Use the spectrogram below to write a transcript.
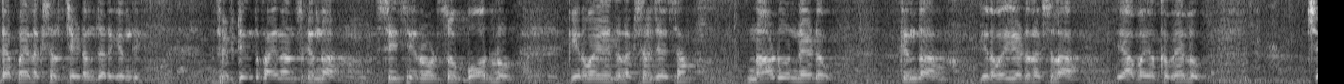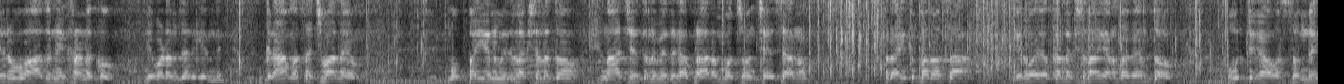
డెబ్బై లక్షలు చేయడం జరిగింది. ఫిఫ్టీన్త్ ఫైనాన్స్ కింద సీసీ రోడ్స్ బోర్లు ఇరవై ఐదు లక్షలు చేశాం. నాడు నేడు కింద ఇరవై ఏడు లక్షల యాభై ఒక్క వేలు చెరువు ఆధునీకరణకు ఇవ్వడం జరిగింది. గ్రామ సచివాలయం ముప్పై ఎనిమిది లక్షలతో నా చేతుల మీదుగా ప్రారంభోత్సవం చేశాను. రైతు భరోసా ఇరవై ఒక్క లక్షల ఎనభై వేలతో పూర్తిగా వస్తుంది.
